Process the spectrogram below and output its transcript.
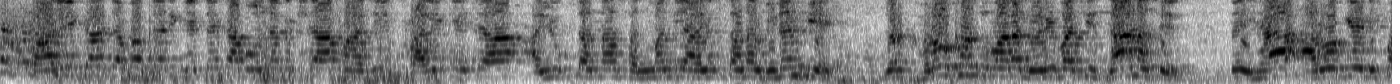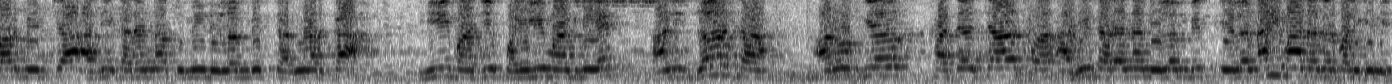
करता पालिका जबाबदारी घेते का बोलण्यापेक्षा माझी पालिकेच्या आयुक्तांना सन्माननीय आयुक्तांना विनंती आहे. जर खरोखर तुम्हाला गरिबाची जाण असेल तर ह्या आरोग्य डिपार्टमेंटच्या अधिकाऱ्यांना तुम्ही निलंबित करणार का? ही माझी पहिली मागणी आहे. आणि जर का आरोग्य खात्याच्या अधिकाऱ्यांना निलंबित केलं नाही महानगरपालिकेने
